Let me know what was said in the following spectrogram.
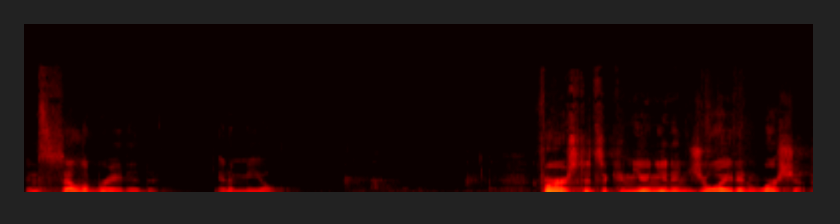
and celebrated in a meal. First, it's a communion enjoyed in worship.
